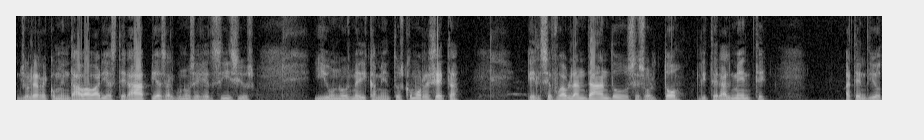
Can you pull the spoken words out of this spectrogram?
yo le recomendaba varias terapias, algunos ejercicios y unos medicamentos como receta, él se fue ablandando, se soltó literalmente, atendió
